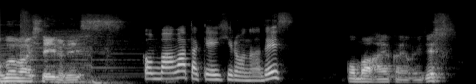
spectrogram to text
こんばんは、していろです。こんばんは、竹井ひろなです。こんばんは、早川洋平です。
